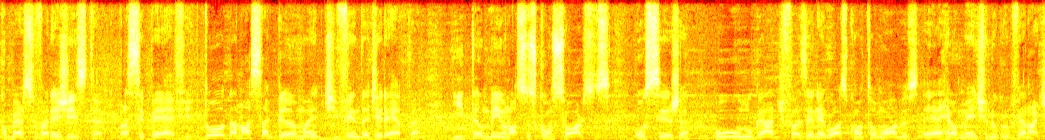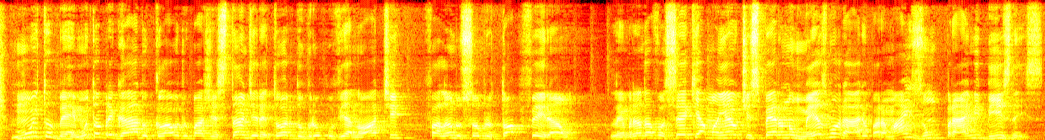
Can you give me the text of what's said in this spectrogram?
comércio varejista, para CPF, toda a nossa gama de venda direta e também os nossos consórcios, ou seja, o lugar de fazer negócio com automóveis é realmente no Grupo Vianote. Muito bem, muito obrigado, Cláudio Bagestan, diretor do Grupo Vianote, falando sobre o Top Feirão. Lembrando a você que amanhã eu te espero no mesmo horário para mais um Prime Business.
